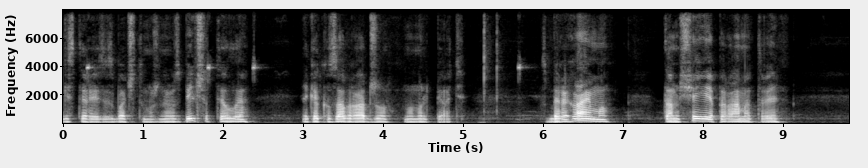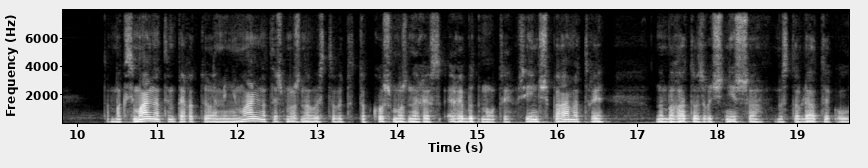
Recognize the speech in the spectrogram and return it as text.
гістерезис. Бачите, можна його збільшити, але, як я казав, раджу на 0,5. Зберігаємо. Там ще є параметри. Там максимальна температура, мінімальна теж можна виставити, також можна ребутнути. Всі інші параметри набагато зручніше виставляти у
